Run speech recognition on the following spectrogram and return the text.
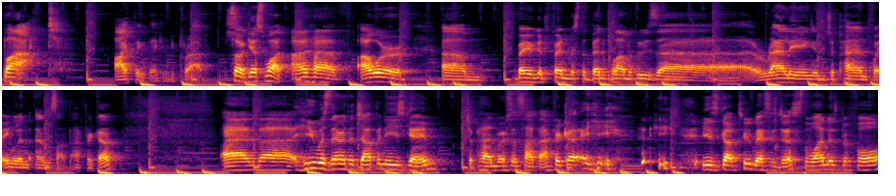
But I think they can be proud. So guess what? I have our um, very good friend, Mr. Ben Plum, who's uh, rallying in Japan for England and South Africa. And uh, he was there at the Japanese game, Japan versus South Africa. He, he, he's got two messages. The one is before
